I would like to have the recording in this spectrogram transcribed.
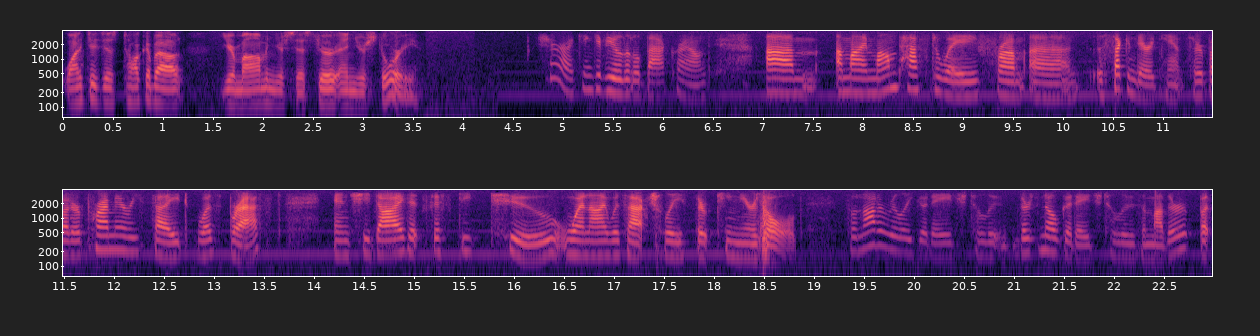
Why don't you just talk about your mom and your sister and your story? Sure, I can give you a little background. Um, uh, my mom passed away from a, a secondary cancer, but her primary site was breast, and she died at 52 when I was actually 13 years old. So not a really good age to lose. There's no good age to lose a mother, but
